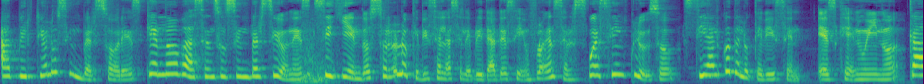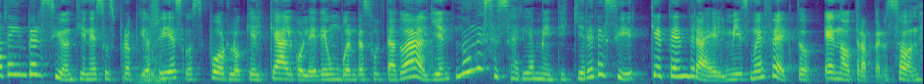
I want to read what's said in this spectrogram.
advirtió a los inversores que no basen sus inversiones siguiendo solo lo que dicen las celebridades e influencers, pues incluso si algo de lo que dicen es genuino, cada inversión tiene sus propios riesgos, por lo que el que algo le dé un buen resultado a alguien no necesariamente quiere decir que tendrá el mismo efecto en otra persona.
